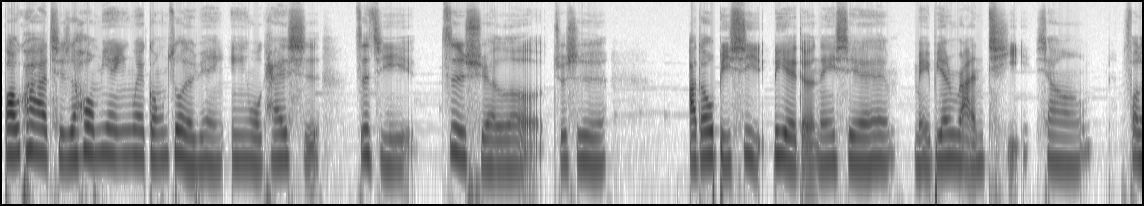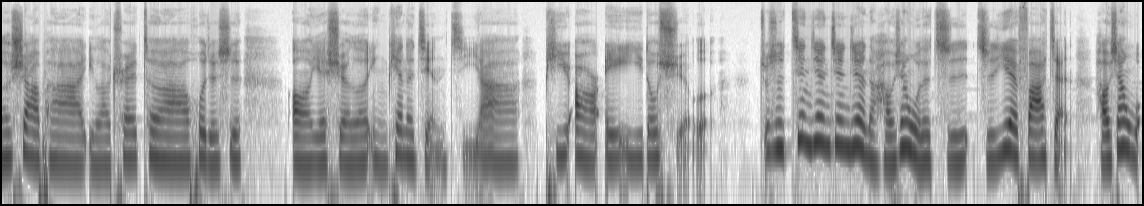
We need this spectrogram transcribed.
包括其实后面因为工作的原因，我开始。自己自学了，就是 Adobe 系列的那些美编软体，像 Photoshop 啊、Illustrator 啊，或者是呃，也学了影片的剪辑啊，P.R. A.E. 都学了。就是渐渐渐渐的，好像我的职职业发展，好像我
